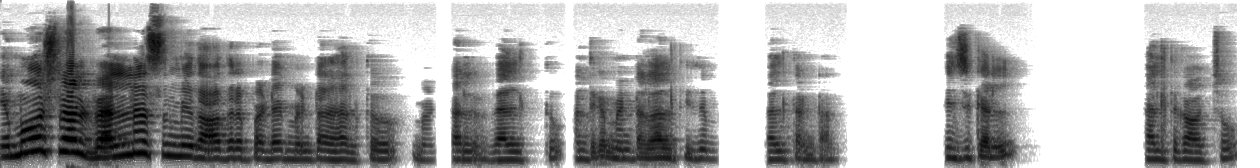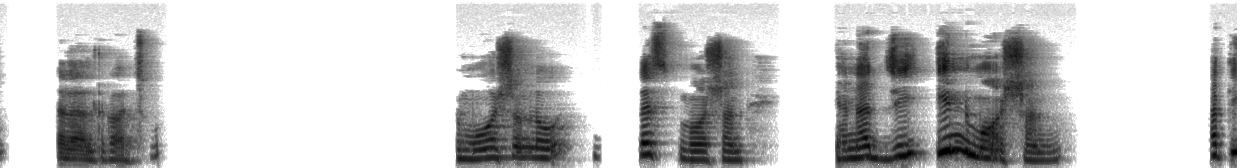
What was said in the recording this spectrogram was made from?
ఎమోషనల్ వెల్‌నెస్ మీద ఆధారపడే మెంటల్ హెల్త్, మెంటల్ వెల్త్ అందుకే మెంటల్ హెల్త్ ఇది వెల్త్ అంటారు ఫిజికల్ హెల్త్ కావచ్చు, మెంటల్ హెల్త్ కావచ్చు. ఎమోషన్‌లో plus motion, energy in motion. ప్రతి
